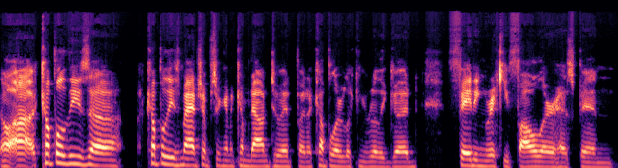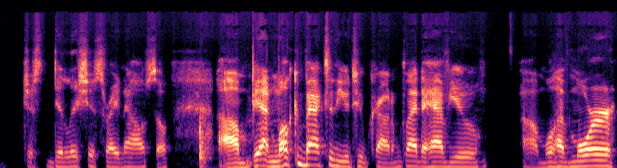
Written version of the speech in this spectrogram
no, uh, a couple of these, uh, a couple of these matchups are going to come down to it, but a couple are looking really good. Fading Rickie Fowler has been just delicious right now. So, um, yeah, and welcome back to the YouTube crowd. I'm glad to have you. Um, we'll have more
